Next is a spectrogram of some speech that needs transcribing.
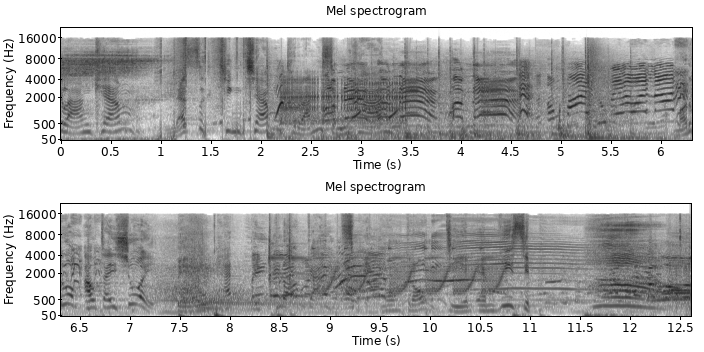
กลางแคมป์และศึกชิงแชมป์ครั้งสำคัญต้องไปดูม่เบานะมาร่วมเอาใจช่วย เบลแพทไปพร้อมกัน11โมงตรง GMM 20ผู้ห้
